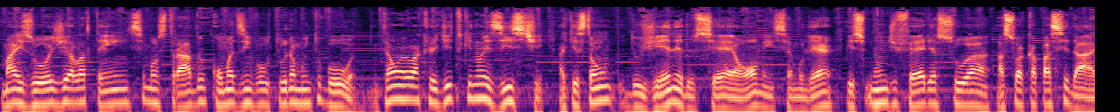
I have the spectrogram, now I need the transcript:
Mas hoje ela tem se mostrado com uma desenvoltura muito boa. Então eu acredito que não existe a questão do gênero, se é homem, se é mulher, isso não difere a sua, a sua capacidade.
